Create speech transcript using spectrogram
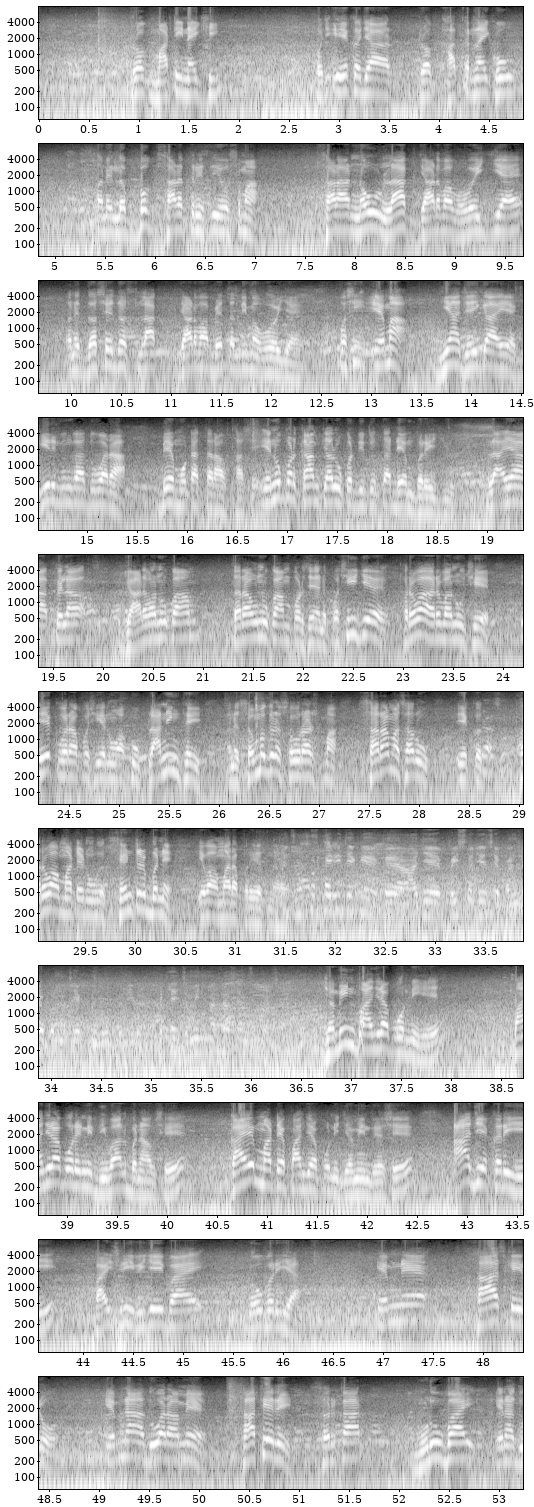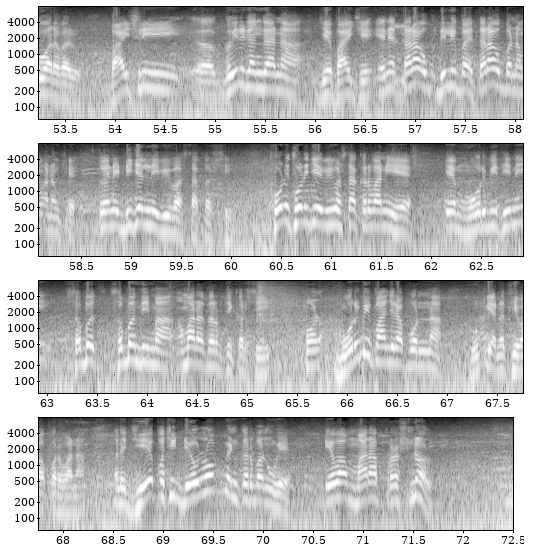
ટ્રક માટી નાખી. પછી એક હજાર ટ્રક ખાતર નાખ્યું. અને લગભગ સાડત્રીસ દિવસમાં સાડા નવ લાખ ઝાડવા વવાઈ ગયા છે અને દસે દસ લાખ ઝાડવા બે તંદીમાં વવાઈ જાય પછી એમાં જ્યાં જગ્યા છે ગીર ગંગા દ્વારા બે મોટા તરાવ થશે. એનું પણ કામ ચાલુ કરી દીધું, ત્યાં ડેમ ભરાઈ ગયું. એટલે અહીંયા પહેલાં ઝાડવાનું કામ તળાવનું કામ પડશે અને પછી જે ફરવા હરવાનું છે એક વરા પછી એનું આખું પ્લાનિંગ થઈ અને સમગ્ર સૌરાષ્ટ્રમાં સારામાં સારું એક ફરવા માટેનું એક સેન્ટર બને એવા અમારા પ્રયત્ન આજે પૈસો જે છે જમીન પાંજરાપોરની છે. પાંજરાપોર એની દિવાલ બનાવશે. કાયમ માટે પાંજરાપોરની જમીન રહેશે. આ જે કરી ભાઈ શ્રી વિજયભાઈ ડોબરિયા એમને સાહસ કર્યો. એમના દ્વારા અમે સાથે રહી. સરકાર મુળુભાઈ એના દ્વારા કર્યું ભાઈ શ્રી અ, ગીર ગંગાના જે ભાઈ છે એને તળાવ દિલીપભાઈ તળાવ બનાવવાનું છે તો એને ડીઝલની વ્યવસ્થા કરશે. થોડી થોડી જે વ્યવસ્થા કરવાની છે એ મોરબીથી નહીં સંબંધ સંબંધીમાં અમારા તરફથી કરશે. પણ મોરબી પાંજરાપોળના રૂપિયા નથી વાપરવાના. અને જે પછી ડેવલપમેન્ટ કરવાનું છે એવા મારા પર્સનલ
